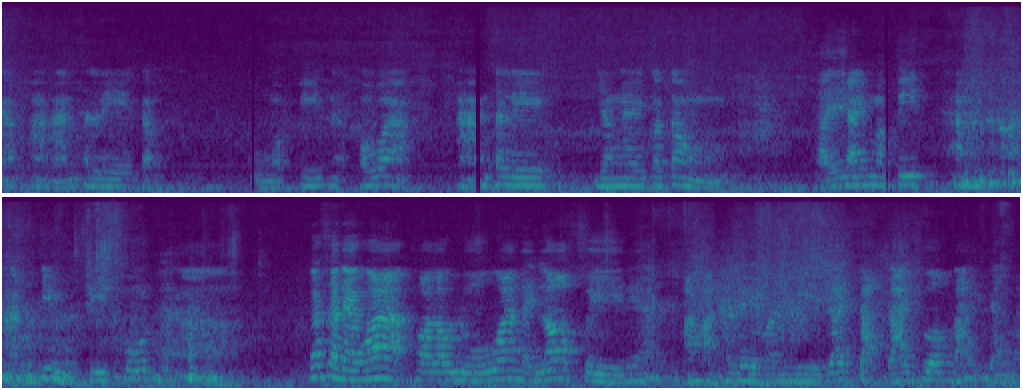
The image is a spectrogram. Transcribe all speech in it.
ครับ อาหารทะเลกับก ลุ่มมะปี๊ดนะเพราะว่าอาหารทะเลยังไงก็ต้องใช้ใช้มะปี๊ดทำน้ำจิ้มซีฟู้ดอ่าก็แสดงว่าพอเรารู้ว่าในรอบปีเนี่ย อาหารทะเลมันมีได้จับได้ช่วงไหนยังไง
